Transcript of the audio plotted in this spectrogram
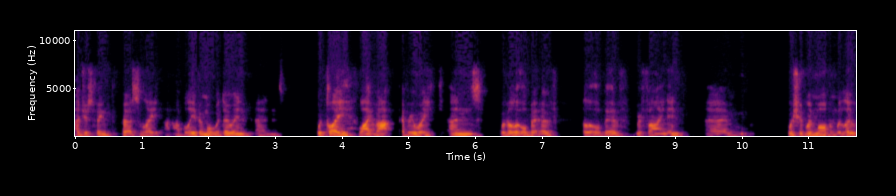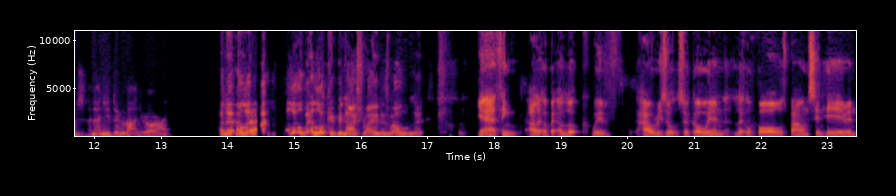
I just think personally, I believe in what we're doing, and we play like that every week, and with a little bit of a little bit of refining, um, we should win more than we lose, and, and you do that, and you're all right. And a, a, little, a little bit of luck would be nice, Ryan, as well, wouldn't it? Yeah, I think a little bit of luck with how results are going and little balls bouncing here. And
